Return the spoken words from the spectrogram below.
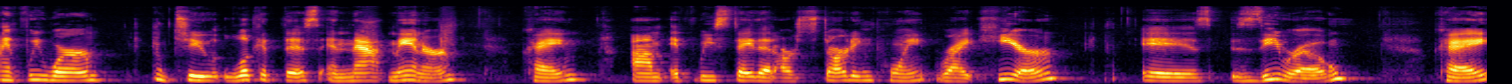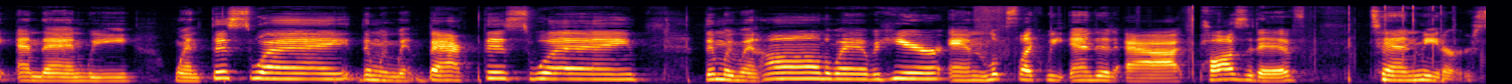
if we were to look at this in that manner, okay, um, if we say that our starting point right here is zero, okay, and then we went this way, then we went back this way, then we went all the way over here, and looks like we ended at positive 10 meters.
